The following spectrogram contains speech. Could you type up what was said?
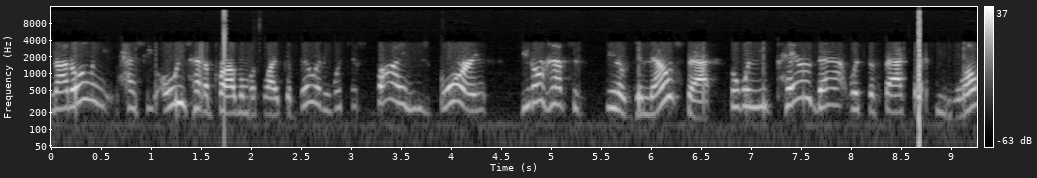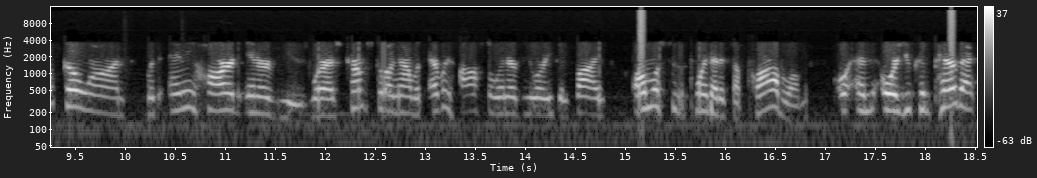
not only has he always had a problem with likability, which is fine, he's boring. You don't have to, you know, denounce that. But when you pair that with the fact that he won't go on with any hard interviews, whereas Trump's going on with every hostile interviewer he can find, almost to the point that it's a problem or and or you compare that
